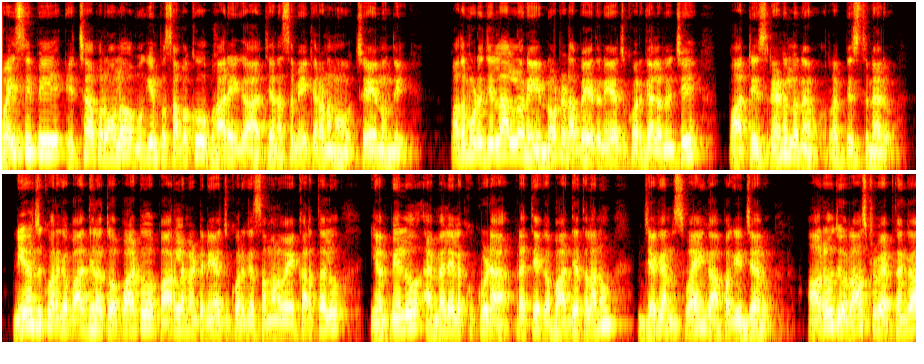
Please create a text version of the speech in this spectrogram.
వైసీపీ ఇచ్చాపురంలో ముగింపు సభకు భారీగా జన సమీకరణను చేయనుంది. పదమూడు జిల్లాల్లోని నూట డెబ్బై ఐదు నియోజకవర్గాల నుంచి పార్టీ శ్రేణులను రప్పిస్తున్నారు. నియోజకవర్గ బాధ్యులతో పాటు పార్లమెంటు నియోజకవర్గ సమన్వయకర్తలు ఎంపీలు ఎమ్మెల్యేలకు కూడా ప్రత్యేక బాధ్యతలను జగన్ స్వయంగా అప్పగించారు. ఆ రోజు రాష్ట్ర వ్యాప్తంగా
